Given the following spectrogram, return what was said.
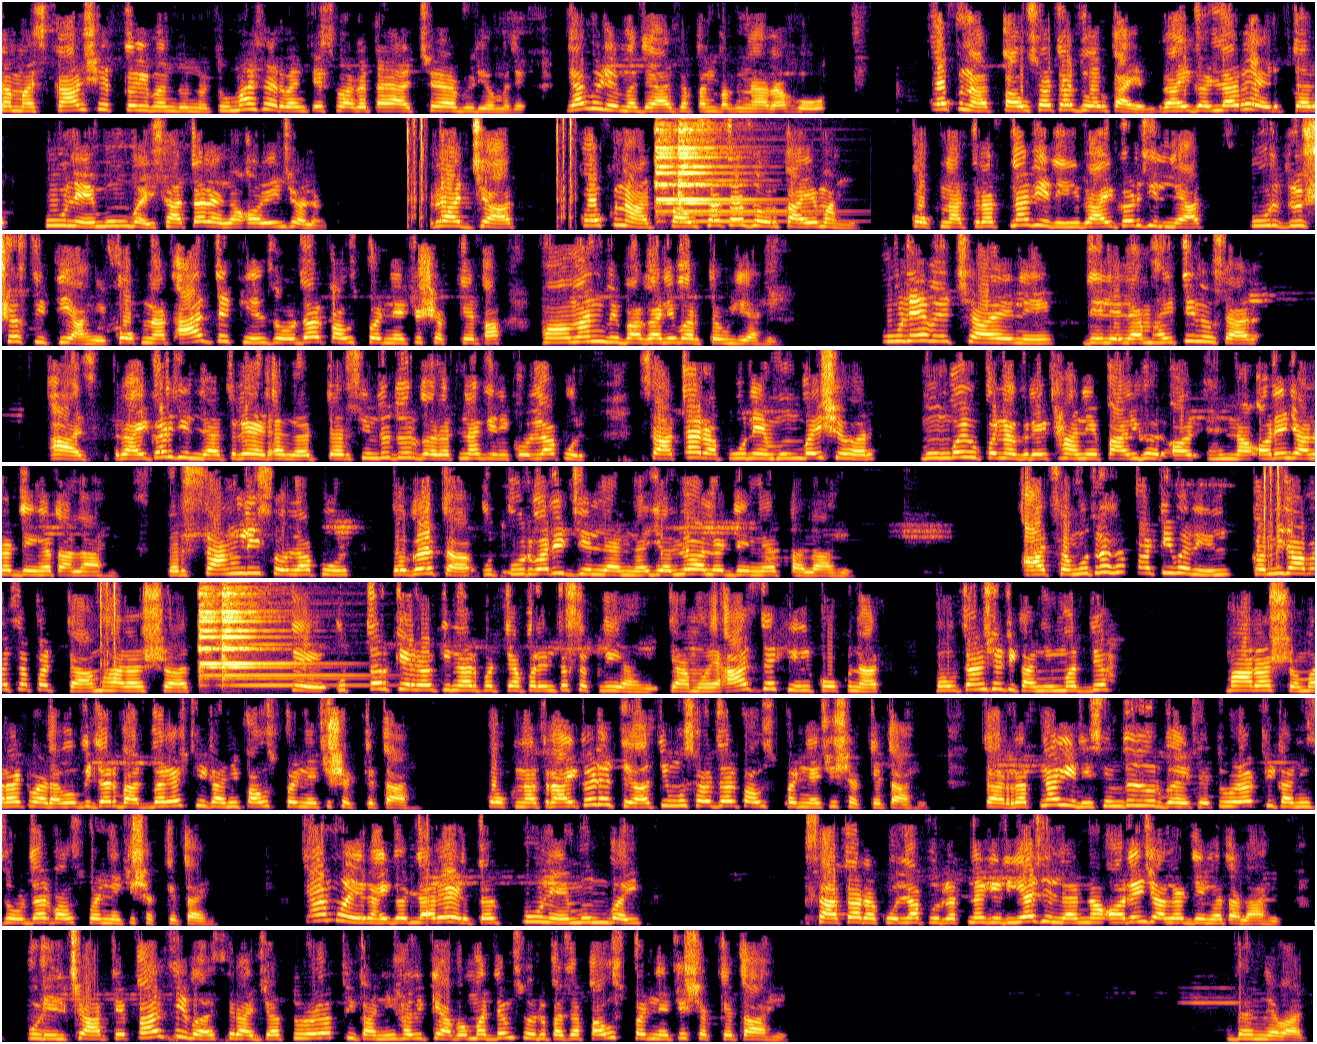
नमस्कार शेतकरी बंधूंनो तुम्हा सर्वांचे स्वागत आहे आजच्या या व्हिडिओमध्ये. या व्हिडिओमध्ये आज आपण बघणार आहोत कोकणात पावसाचा जोर कायम. रायगडला रेड तर पुणे मुंबई साताऱ्याला ऑरेंज अलर्ट राज्यात कोकणात पावसाचा जोर कायम आहे. कोकणात रत्नागिरी रायगड जिल्ह्यात पूरदृश्य स्थिती आहे. कोकणात आज देखील जोरदार पाऊस पडण्याची शक्यता हवामान विभागाने वर्तवली आहे. पुणे वेधशाळेने दिलेल्या माहितीनुसार आज रायगड जिल्ह्यात रेड अलर्ट तर सिंधुदुर्ग रत्नागिरी कोल्हापूर सातारा पुणे मुंबई शहर मुंबई उपनगरे ठाणे पालघर यांना ऑरेंज अलर्ट देण्यात आला आहे. तर सांगली सोलापूर वगळता उर्वरित जिल्ह्यांना येलो अलर्ट देण्यात आला आहे. आज समुद्र सपाटीवरील कमी दाबाचा पट्टा महाराष्ट्रात ते उत्तर केरळ किनारपट्ट्यापर्यंत सक्रिय आहे. त्यामुळे आज देखील कोकणात बहुतांश ठिकाणी मध्य महाराष्ट्र मराठवाडा व विदर्भात बऱ्याच ठिकाणी पाऊस पडण्याची शक्यता आहे. कोकणात रायगड येथे अतिमुसळधार पाऊस पडण्याची शक्यता आहे. तर रत्नागिरी सिंधुदुर्ग येथे तुरळक ठिकाणी जोरदार पाऊस पडण्याची शक्यता आहे. त्यामुळे रायगडला रेड तर पुणे मुंबई सातारा कोल्हापूर रत्नागिरी या जिल्ह्यांना ऑरेंज अलर्ट देण्यात आला आहे. पुढील चार ते पाच दिवस राज्यात तुरळक ठिकाणी हलक्या व मध्यम स्वरूपाचा पाऊस पडण्याची शक्यता आहे. धन्यवाद.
